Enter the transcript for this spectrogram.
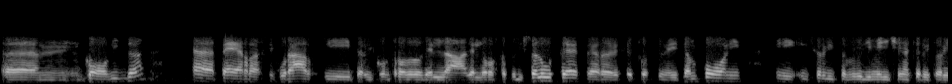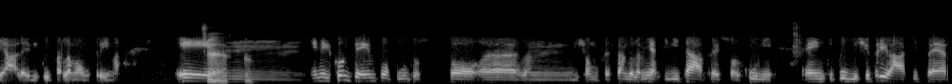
ehm, Covid eh, per assicurarsi per il controllo della, del loro stato di salute, per l'effettuazione dei tamponi, quindi il servizio proprio di medicina territoriale di cui parlavamo prima. E, certo. mh, mm, e nel contempo appunto sto eh, diciamo, prestando la mia attività presso alcuni enti pubblici e privati per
